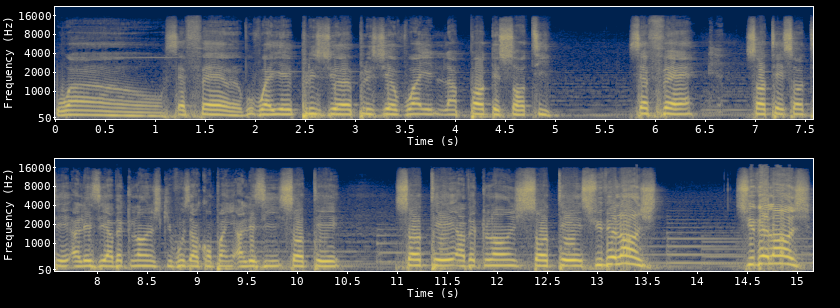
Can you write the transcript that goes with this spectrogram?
Waouh. C'est fait. Vous voyez plusieurs, plusieurs voient la porte de sortie. C'est fait. Sortez, sortez. Allez-y avec l'ange qui vous accompagne. Allez-y, sortez. Sortez avec l'ange. Sortez. Suivez l'ange. Suivez l'ange.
